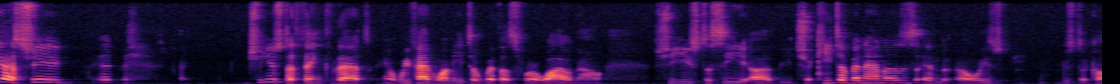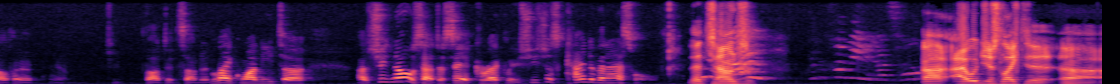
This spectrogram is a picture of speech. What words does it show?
Yes, she. It, she used to think that you know we've had Juanita with us for a while now. She used to see uh, the Chiquita bananas and always used to call her. You know, she thought it sounded like Juanita. Uh, she knows how to say it correctly. She's just kind of an asshole. That sounds. Uh, I would just like to. Uh,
